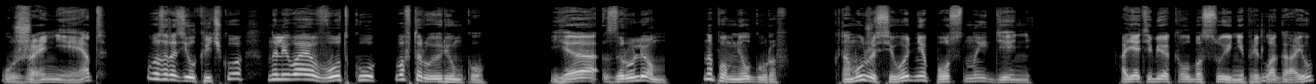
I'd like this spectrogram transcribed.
«Уже нет», — возразил Кричко, наливая водку во вторую рюмку. «Я за рулем», — напомнил Гуров. «К тому же сегодня постный день». «А я тебе колбасу и не предлагаю».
